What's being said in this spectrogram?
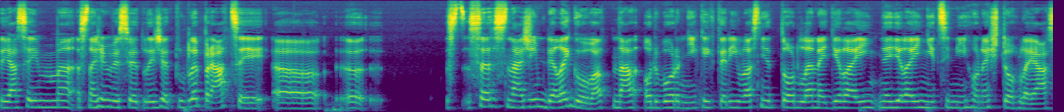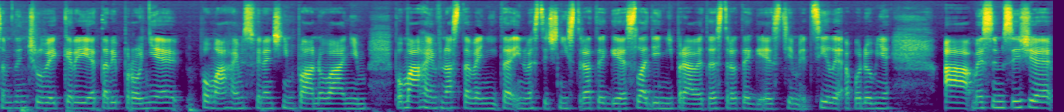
já se jim snažím vysvětlit, že tuhle práci se snažím delegovat na odborníky, který vlastně tohle nedělají, nedělají nic jiného než tohle. Já jsem ten člověk, který je tady pro ně, pomáhám s finančním plánováním, pomáhám v nastavení té investiční strategie, sladění právě té strategie s těmi cíly a podobně. A myslím si, že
